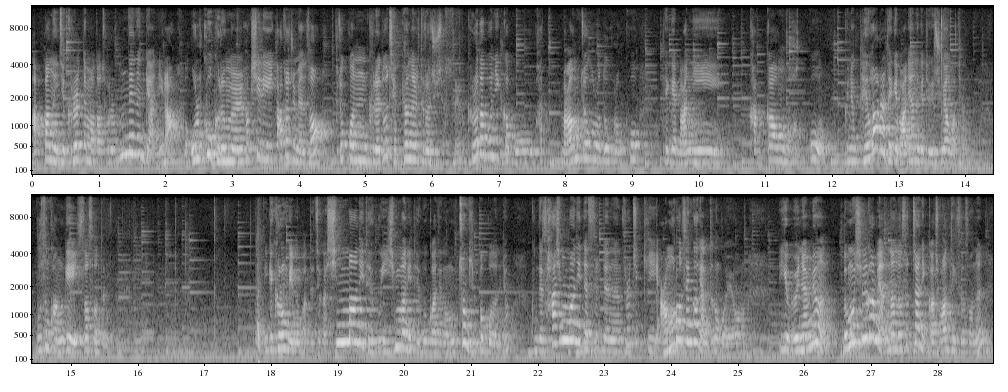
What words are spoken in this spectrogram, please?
아빠는 이제 그럴 때마다 저를 혼내는 게 아니라 뭐 옳고 그름을 확실히 따져주면서 무조건 그래도 제 편을 들어주셨어요. 그러다 보니까 뭐 가- 마음적으로도 그렇고 되게 많이 가까운 것 같고 그냥 대화를 되게 많이 하는 게 되게 중요한 것 같아요. 무슨 관계에 있어서든. 이게 그런 게 있는 것 같아요. 제가 10만이 되고 20만이 되고까지는 엄청 기뻤거든요. 근데 40만이 됐을 때는 솔직히 아무런 생각이 안 드는 거예요. 이게 왜냐면 너무 실감이 안 나는 숫자니까 저한테 있어서는.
